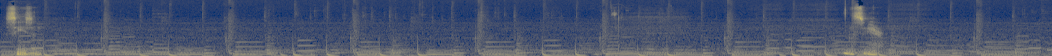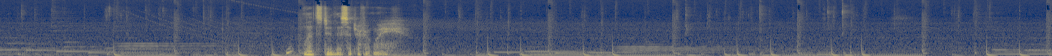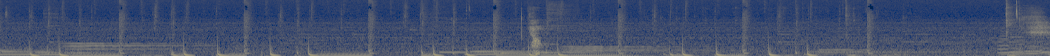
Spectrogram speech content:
season. let's see here. Let's do this a different way. No.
